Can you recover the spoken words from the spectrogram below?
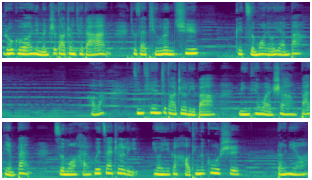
如果你们知道正确答案，就在评论区给子墨留言吧。好了，今天就到这里吧。明天晚上八点半，子墨还会在这里用一个好听的故事等你哦。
